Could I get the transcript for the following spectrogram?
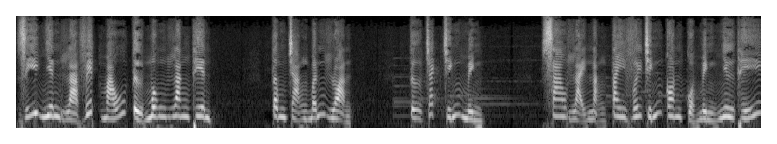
Dĩ nhiên là vết máu từ mông lăng thiên. Tâm trạng bấn loạn. Tự trách chính mình. Sao lại nặng tay với chính con của mình như thế?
